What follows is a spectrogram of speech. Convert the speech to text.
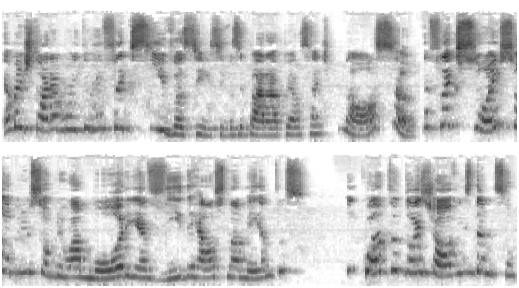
é uma história muito reflexiva, assim, se você parar a pensar, tipo, nossa, reflexões sobre, sobre o amor e a vida e relacionamentos enquanto dois jovens dançam.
